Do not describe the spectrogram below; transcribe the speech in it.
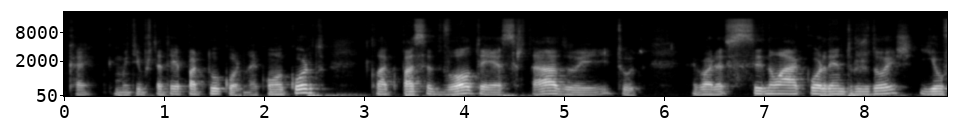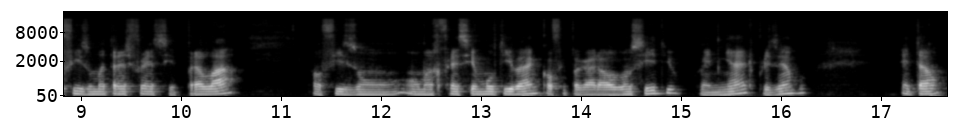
ok? Que muito importante é a parte do acordo. É? Com o acordo, claro que passa de volta, é acertado e, e tudo. Agora, se não há acordo entre os dois e eu fiz uma transferência para lá, ou fiz um, uma referência multibanco, ou fui pagar a algum sítio, em dinheiro, por exemplo, então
